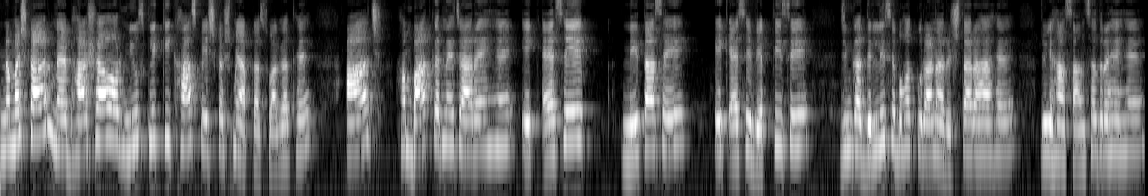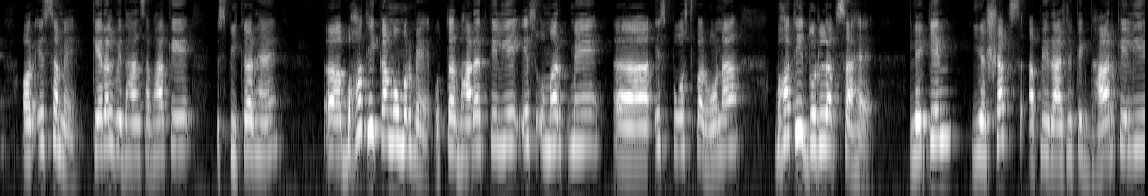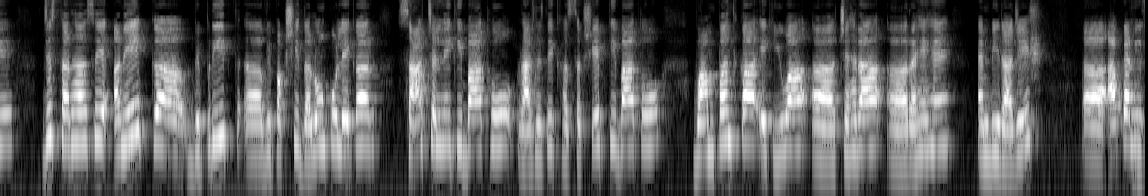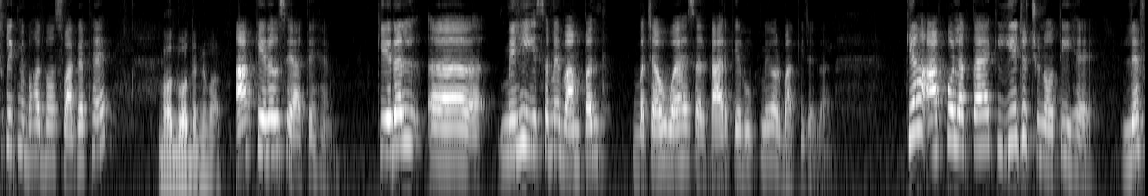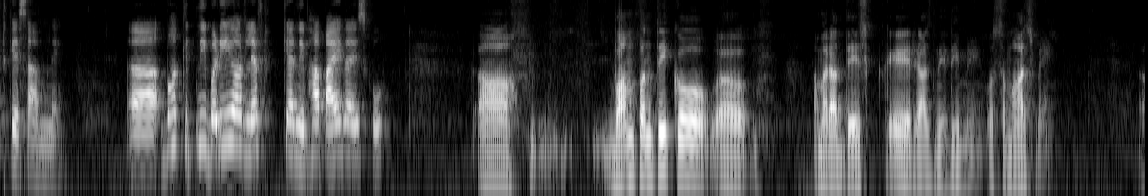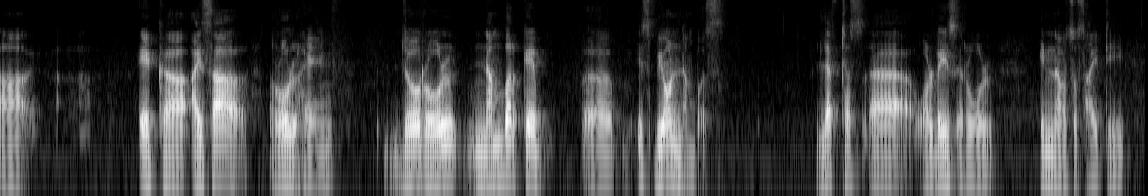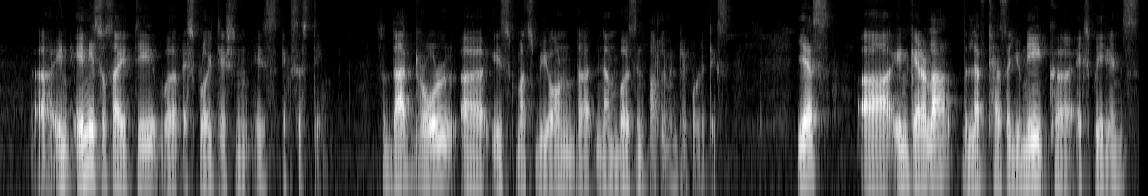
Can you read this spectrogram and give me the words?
नमस्कार, मैं भाषा और न्यूज़ क्लिक की खास पेशकश में आपका स्वागत है। आज हम बात करने जा रहे हैं एक ऐसे नेता से, एक ऐसे व्यक्ति से, जिनका दिल्ली से बहुत पुराना रिश्ता रहा है, जो यहाँ सांसद रहे हैं और इस समय केरल विधानसभा के स्पीकर हैं। बहुत ही कम उम्र में, उत्तर भारत के लिए इस उम्र में इस पोस्ट पर होना बहुत ही दुर्लभ सा है। लेकिन यह शख्स अपने राजनीतिक धार के लिए जिस तरह से अनेक विपरीत विपक्षी दलों को लेकर साथ चलने की बात हो राजनीतिक हस्तक्षेप की बात हो वामपंथ का एक युवा चेहरा रहे हैं एम बी राजेश। आपका न्यूज़ क्लिक में बहुत बहुत स्वागत है। बहुत बहुत धन्यवाद। आप केरल से आते हैं। केरल में ही इस समय वामपंथ बचा हुआ है सरकार के रूप में और बाकी जगह। क्या आपको लगता है कि ये जो चुनौती है लेफ़्ट के सामने वह कितनी बड़ी है और लेफ़्ट क्या निभा पाएगा इसको? वामपंथी को हमारा देश के राजनीति में और समाज में आ, एक ऐसा रोल है जो रोल नंबर के is beyond numbers left always role in our society, uh, in any society where exploitation is existing. So that role uh, is much beyond the numbers in parliamentary politics. Yes, uh, in Kerala, the left has a unique uh, experience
